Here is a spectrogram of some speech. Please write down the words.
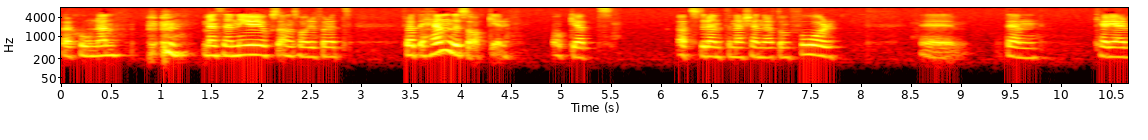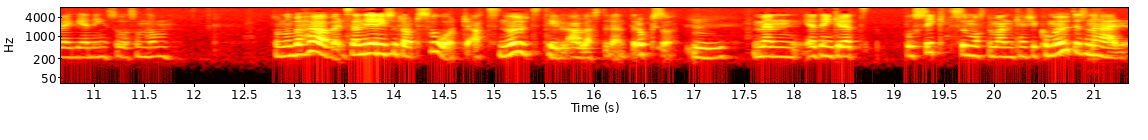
versionen. Men sen är jag ju också ansvarig för att, för att det händer saker och att, att studenterna känner att de får eh, den karriärvägledning så som de, som de behöver. Sen är det ju såklart svårt att nå ut till alla studenter också. Mm. Men jag tänker att på sikt så måste man kanske komma ut i såna här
